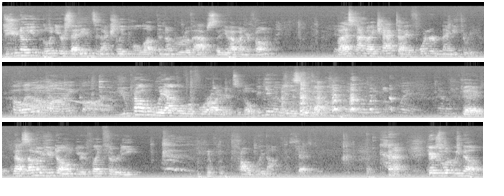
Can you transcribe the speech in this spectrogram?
Did you know you can go into your settings and actually pull up the number of apps that you have on your phone? Last time I checked, I had 493. Oh my God. You probably have over 400, so don't be giving me this look back. Okay, now some of you don't, you're like 30. Probably not, okay. Here's what we know.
